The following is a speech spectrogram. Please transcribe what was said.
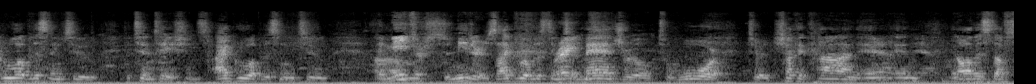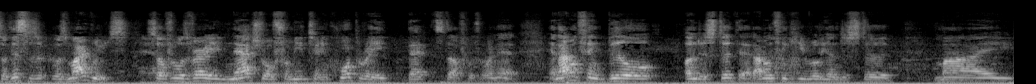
Grew up listening to the Temptations. I grew up listening to The um, Meters. The Meters. I grew up listening to Great. Mandrill, to War, to Chaka Khan, and, Yeah, and, yeah. and all this stuff. So this is, was my roots. So it was very natural for me to incorporate that stuff with Ornette. And I don't think Bill understood that. I don't think he really understood my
